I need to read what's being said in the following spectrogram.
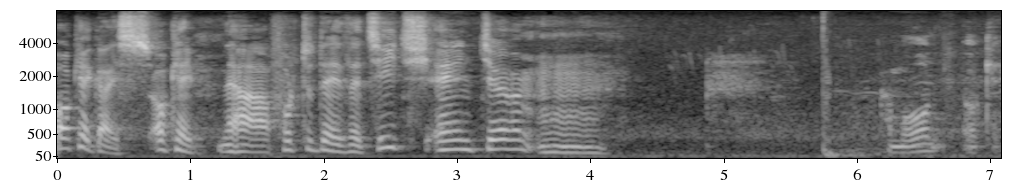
Okay, guys. Okay, uh, for today that's it. And um, mm, come on. Okay,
